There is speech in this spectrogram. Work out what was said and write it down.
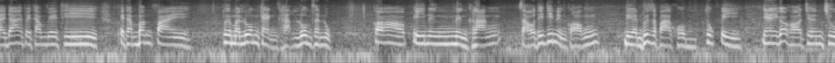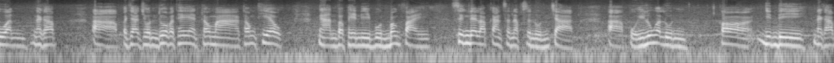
รายได้ไปทำเวที ไปทำบั้งไฟ เพื่อมาร่วมแข่งขันร่วมสนุก ก็ปีหนึ่งหนึ่งครั้งเสาร์อาทิตย์ที่หนึ่งของเดือนพฤษภาคมทุกปี ยังไงก็ขอเชิญชวนนะครับประชาชนทั่วประเทศเข้ามาท่องเที่ยวงานประเพณีบุญบั้งไฟ ซึ่งได้รับการสนับสนุนจากปุ๋ยลุงอรุณก็ยินดีนะครับ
